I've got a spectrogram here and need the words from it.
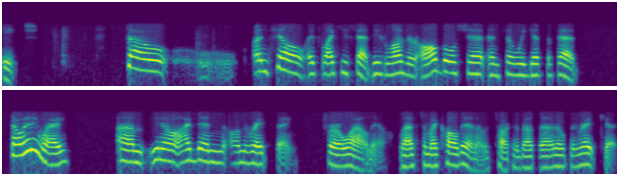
each. So until it's like you said these laws are all bullshit until we get the feds. So anyway um, you know, I've been on the rape thing for a while now. Last time I called in, I was talking about that open rape kit.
